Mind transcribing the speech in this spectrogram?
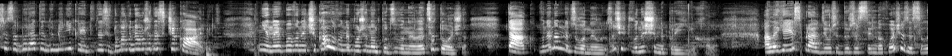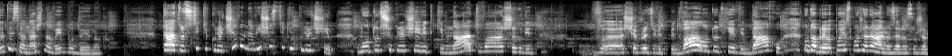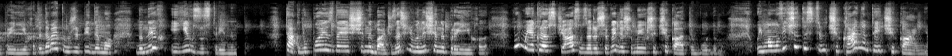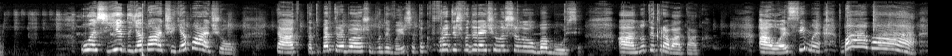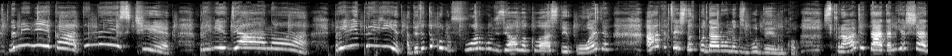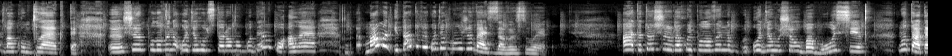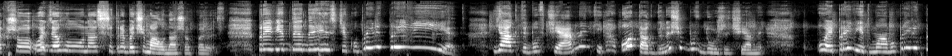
вже забирати Домініка і Дениса. Думаю, вони вже нас чекають. Ні, ну якби вони чекали, вони б уже нам подзвонили, це точно. Так, вони нам не дзвонили, значить, вони ще не приїхали. Але я і справді вже дуже сильно хочу заселитися в наш новий будинок. Та, тут стільки ключів, а навіщо стільки ключів? Ну тут ще ключі від кімнат ваших, від ще вроді від підвалу тут є, від даху. Ну добре, поїзд може реально зараз уже приїхати. Давайте вже підемо до них і їх зустрінемо. Так, ну поїзда я ще не бачу, значить вони ще не приїхали. Ну, ми якраз вчасно, зараз ще вийде, що ми їх ще чекати будемо. Ой, мамо, вічно ти з цим чеканням та й чеканням. Ось їде, я бачу, я бачу. Так, та тепер треба, щоб вони вийшли. Так вроді ж ви, до речі, лишили у бабусі. А, ну ти права, так. А ось і ми. Баба! Домініка! Денисчик! Привіт, Діана! Привіт, привіт! А де ти таку форму взяла класний одяг? А ти це йшла в подарунок з будинком. Справді, та, там є ще два комплекти. Е, Ще половина одягу в старому будинку, але мамин і татовий одяг ми вже весь завезли. А, та то що рахуй половину одягу ще у бабусі. Ну так, так що одягу у нас ще треба чимало нашого перевезти. Привіт, Денисчику, привіт, привіт! Як ти був чемненький? О, так, Денисчик був дуже чемний. Ой, привіт, мамо, привіт,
